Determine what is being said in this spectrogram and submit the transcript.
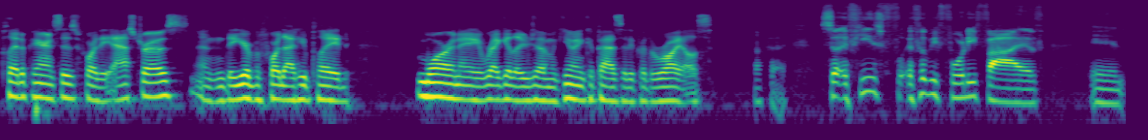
plate appearances for the Astros. And the year before that, he played more in a regular Joe McEwing capacity for the Royals. Okay. So if he's if he'll be 45 in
